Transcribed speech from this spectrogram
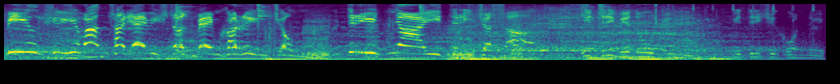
Бился Иван-Царевич со Змеем Хорынчем Три дня и три часа И три минуты И три секунды.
